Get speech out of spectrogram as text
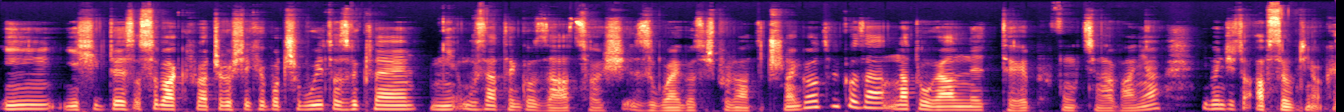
I jeśli to jest osoba, która czegoś takiego potrzebuje, to zwykle nie uzna tego za coś złego, coś problematycznego, tylko za naturalny tryb funkcjonowania i będzie to absolutnie ok.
